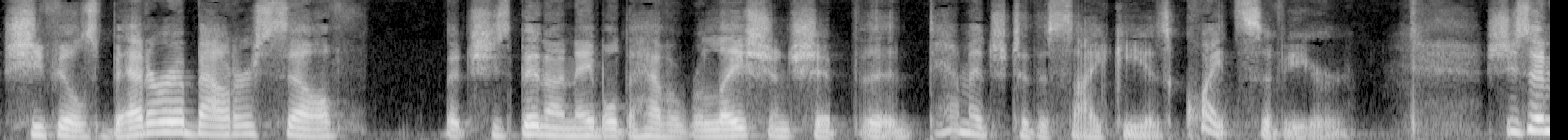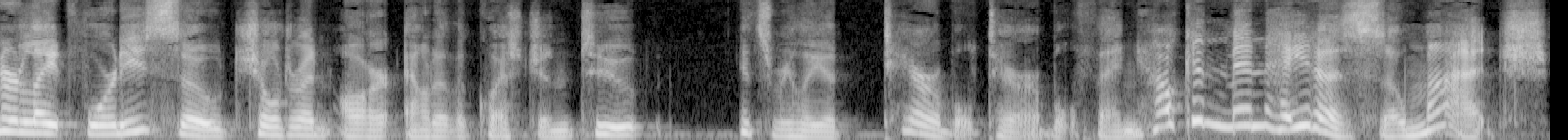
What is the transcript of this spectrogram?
She feels better about herself but she's been unable to have a relationship. The damage to the psyche is quite severe. She's in her late 40s, so children are out of the question, too. It's really a terrible, terrible thing. How can men hate us so much?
